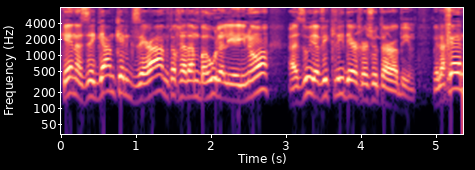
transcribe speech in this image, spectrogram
כן, אז זה גם כן גזירה, מתוך שאדם בהול על יינו, אז הוא יביא כלי דרך רשות הרבים. ולכן,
